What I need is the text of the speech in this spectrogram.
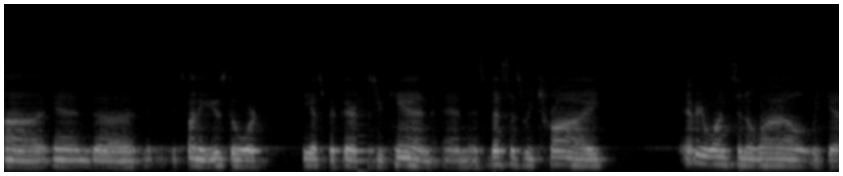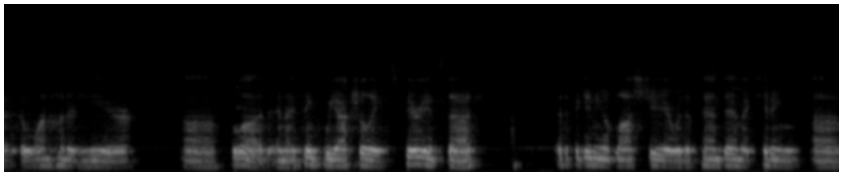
uh, and uh, it's funny you use the word be as prepared as you can. And as best as we try, every once in a while we get the 100 year uh, flood. And I think we actually experienced that at the beginning of last year with the pandemic hitting, uh,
